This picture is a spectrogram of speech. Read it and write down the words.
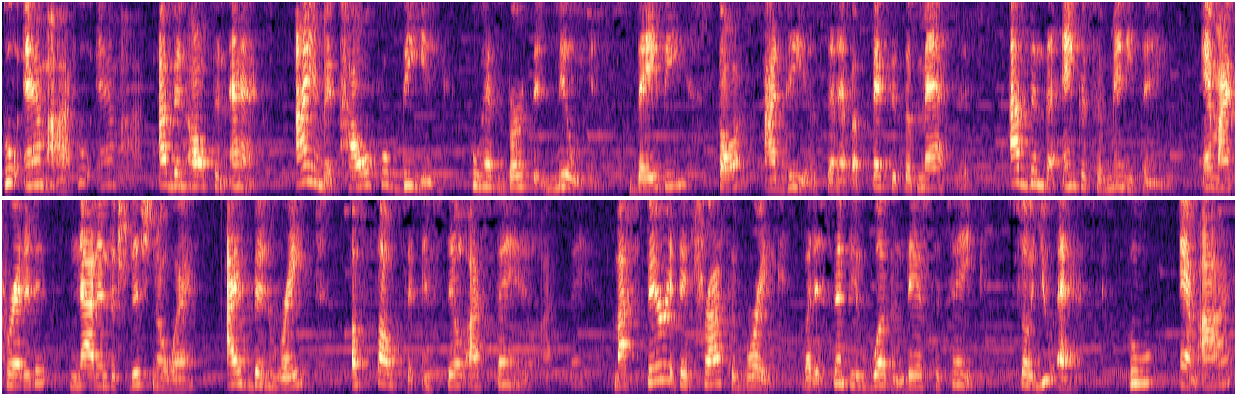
Who am I? Who am I? I've been often asked. I am a powerful being who has birthed millions, babies, thoughts, ideas that have affected the masses. I've been the anchor to many things. Am I credited? Not in the traditional way. I've been raped, assaulted, and still I stand. My spirit they've tried to break, but it simply wasn't theirs to take. So you ask, who am I?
